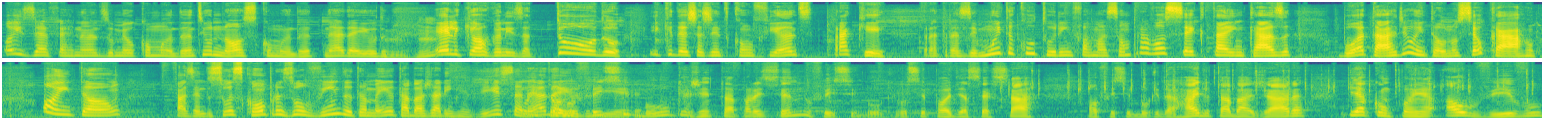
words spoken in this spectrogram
Oi, Zé Fernandes, o meu comandante e o nosso comandante, né, Adeildo? Uhum. Ele que organiza tudo e que deixa a gente confiante. Para quê? Para trazer muita cultura e informação para você que está em casa. Boa tarde, ou então no seu carro, ou então fazendo suas compras, ouvindo também o Tabajara em Revista, Ou né, então no Facebook, Vieira. a gente está aparecendo no Facebook. Você pode acessar ao Facebook da Rádio Tabajara e acompanha ao vivo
